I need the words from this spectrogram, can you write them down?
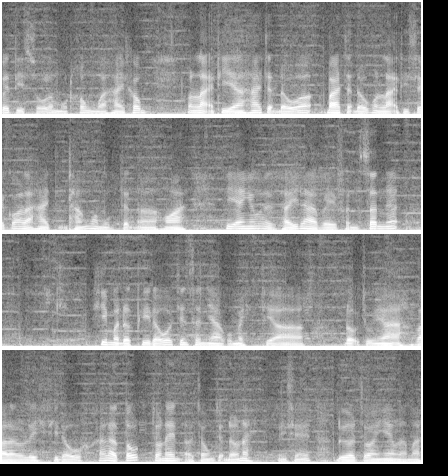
với tỷ số là 1-0 và 2-0 còn lại thì à, hai trận đấu à, ba trận đấu còn lại thì sẽ có là hai trận thắng và một trận uh, hòa. Thì anh em có thể thấy là về phần sân á khi mà được thi đấu ở trên sân nhà của mình thì uh, đội chủ nhà Valladolid thi đấu khá là tốt. Cho nên ở trong trận đấu này mình sẽ đưa cho anh em là mã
